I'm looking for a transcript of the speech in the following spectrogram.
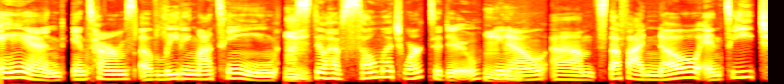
And in terms of leading my team, I Mm. still have so much work to do. You Mhm. know, um, stuff I know and teach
